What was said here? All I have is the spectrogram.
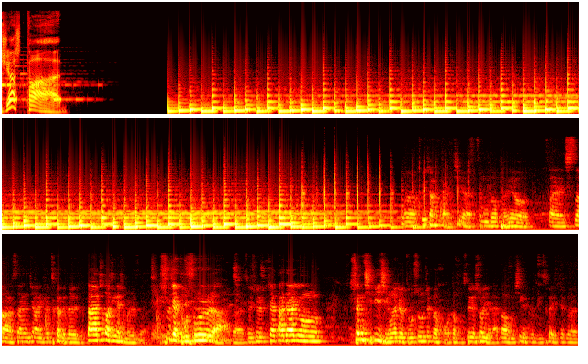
JustPod。呃，非常感谢，这么多朋友在四二三这样一个特别的日子，大家知道今天什么日子？世界读书日啊，对，所以说在大家用身体力行了就读书这个活动，所以说也来到我们幸福集萃这个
